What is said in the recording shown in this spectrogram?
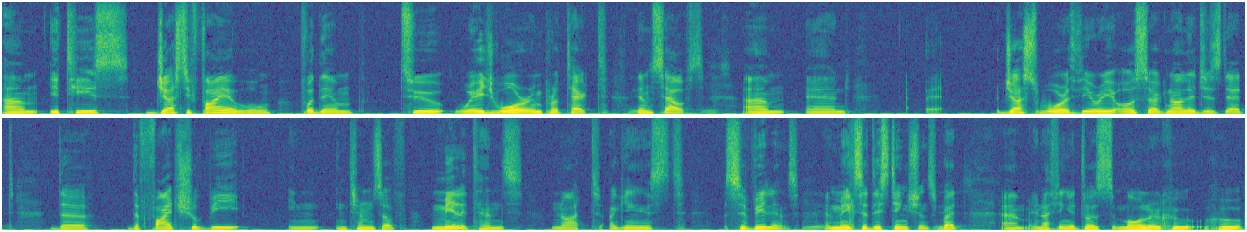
um, it is justifiable for them to wage war and protect themselves. Um, and uh, just war theory also acknowledges that the the fight should be in in terms of militants, not against civilians. It makes a distinctions, but um, and I think it was Mohler who who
